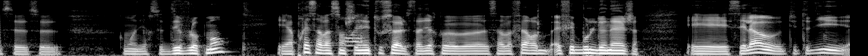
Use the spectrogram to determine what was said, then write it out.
ce, comment dire, ce développement. Et après, ça va s'enchaîner tout seul, c'est-à-dire que euh, ça va faire effet boule de neige. Et c'est là où tu te dis,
